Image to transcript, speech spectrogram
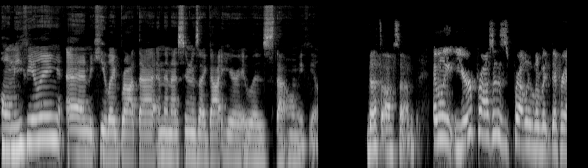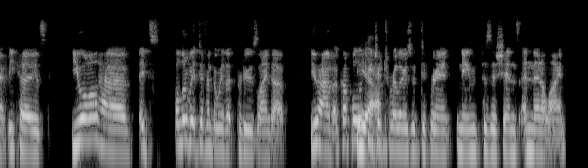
homey feeling and he like brought that and then as soon as I got here it was that homey feeling. That's awesome. Emily, your process is probably a little bit different because you all have it's a little bit different the way that Purdue's lined up. You have a couple of Yeah. featured twirlers with different named positions and then a line.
